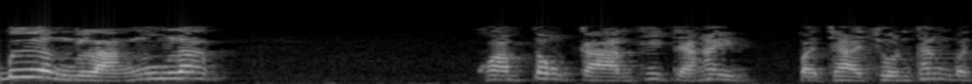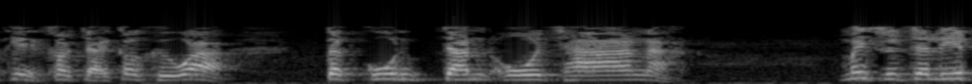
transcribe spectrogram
เบื้องหลังและความต้องการที่จะให้ประชาชนทั้งประเทศเข้าใจก็คือว่าตระกูลจันโอชาน่ะ ไม่สุจริต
